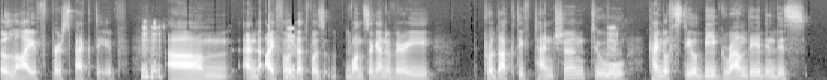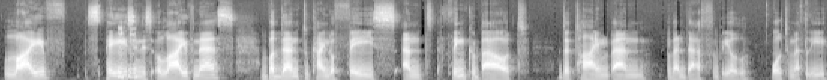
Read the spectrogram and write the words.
alive perspective. Mm-hmm. Um, and I thought mm. that was once again a very productive tension to mm. kind of still be grounded in this live space, in this aliveness, but then to kind of face and think about the time when when death will ultimately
